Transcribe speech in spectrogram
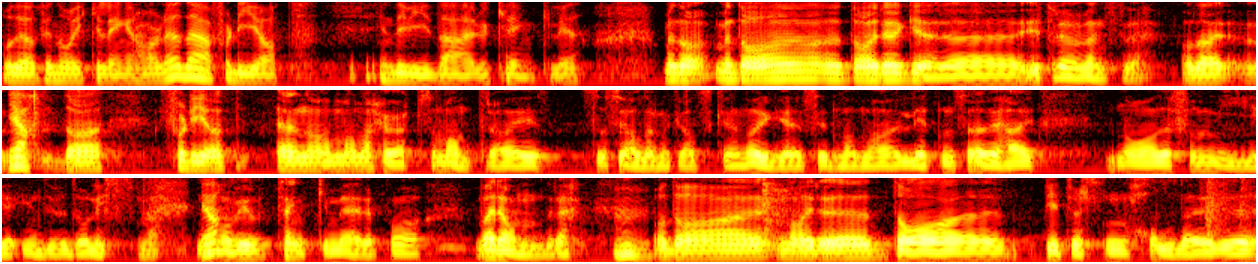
Og det at vi nå ikke lenger har det, det er fordi at individet er ukrenkelig. Men, da, men da, da reagerer ytre venstre. Og der, Ja. da, fordi at når man har hørt som mantra i sosialdemokratiske Norge siden man var liten, så er det her nå er det for mye individualisme. Nå Ja. må vi tenke mer på hverandre. Mm. Og da, når da Peterson holder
